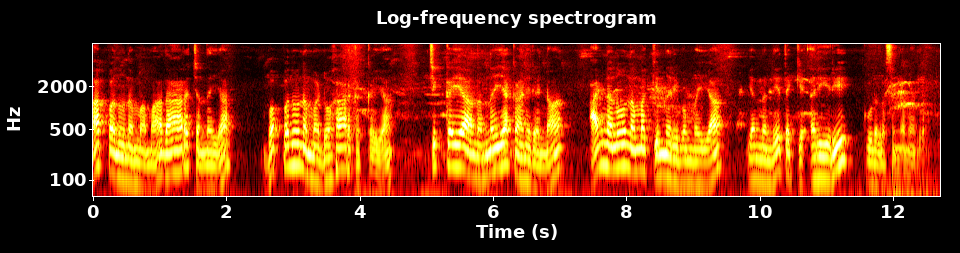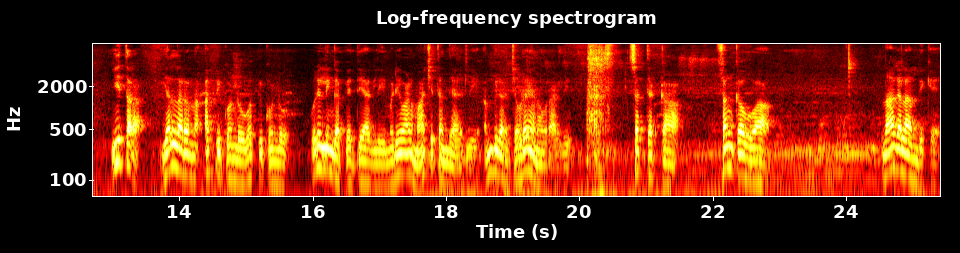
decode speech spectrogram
ಅಪ್ಪನು ನಮ್ಮ ಮಾದಾರ ಚೆನ್ನಯ್ಯ, ಬೊಪ್ಪನು ನಮ್ಮ ಡೊಹಾರ ಕಕ್ಕಯ್ಯ, ಚಿಕ್ಕಯ್ಯ ನನ್ನಯ್ಯ ಕಾಣಿರಣ್ಣ, ಅಣ್ಣನು ನಮ್ಮ ಕಿನ್ನರಿ ಬೊಮ್ಮಯ್ಯ ಎನ್ನ ನೇತಕ್ಕೆ ಅರಿಯಿರಿ, ಕೂಡಲ ಸಂಗಮಗಳು. ಈ ಥರ ಎಲ್ಲರನ್ನ ಅಪ್ಪಿಕೊಂಡು ಒಪ್ಪಿಕೊಂಡು ಉರಿಲಿಂಗ ಪೆದ್ದೆ ಆಗಲಿ, ಮಡಿವಾಳ ಮಾಚಿ ತಂದೆ ಆಗಲಿ, ಅಂಬಿಗರ ಚೌಡಯ್ಯನವರಾಗಲಿ, ಸತ್ಯಕ್ಕ, ಸಂಕವ್ವ, ನಾಗಲಾಂಬಿಕೆ,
